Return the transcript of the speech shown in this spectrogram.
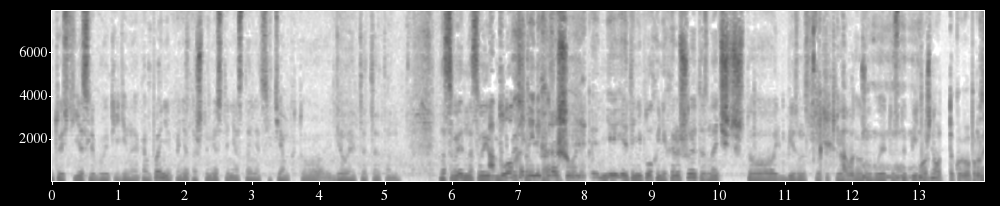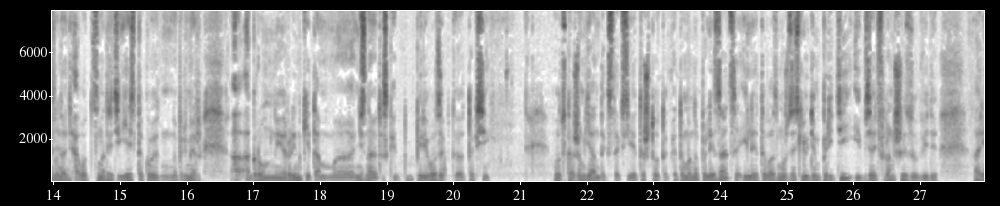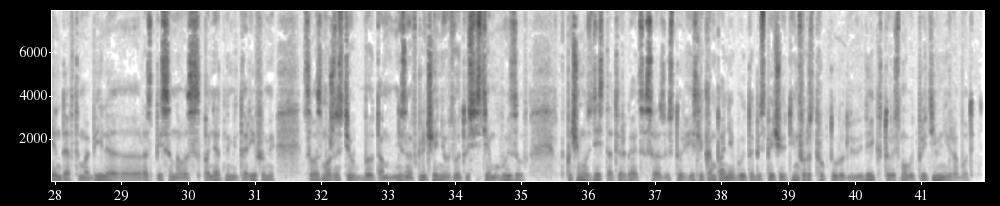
Ну, то есть, если будет единая компания, понятно, что место не останется тем, кто делает это там на, свое, на своем А плохо это или хорошо, Олег? Это неплохо, не хорошо, это значит, что бизнес все-таки а должен вот будет уступить. Можно вот такой вопрос поляну. задать? А вот смотрите, есть такое, например, огромные рынки, там, э, не знаю, так сказать, перевозок э, такси вот, скажем, Яндекс Такси, это что так? Это монополизация или это возможность людям прийти и взять франшизу в виде аренды автомобиля, э, расписанного с понятными тарифами, с возможностью, там, не знаю, включения вот в эту систему вызовов? Почему здесь-то отвергается сразу история? Если компания будет обеспечивать инфраструктуру для людей, которые смогут прийти в ней работать.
